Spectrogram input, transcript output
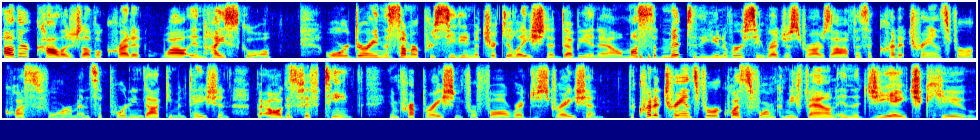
other college level credit while in high school or during the summer preceding matriculation at W&L must submit to the University Registrar's Office a credit transfer request form and supporting documentation by August 15th in preparation for fall registration. The credit transfer request form can be found in the GHQ,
